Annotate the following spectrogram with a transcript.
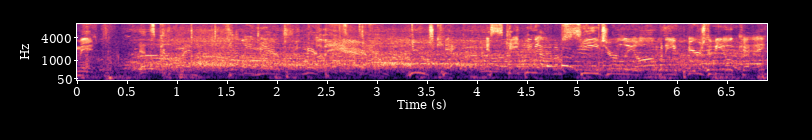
movement that's coming from Amir. But Amir puts it down. Huge kick, escaping out of siege early on, but he appears to be okay,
